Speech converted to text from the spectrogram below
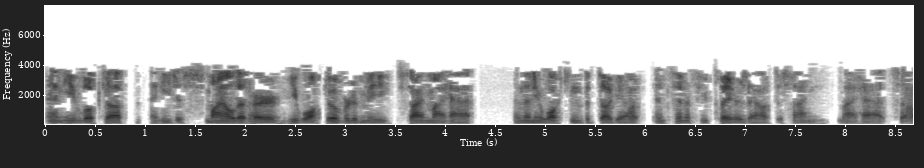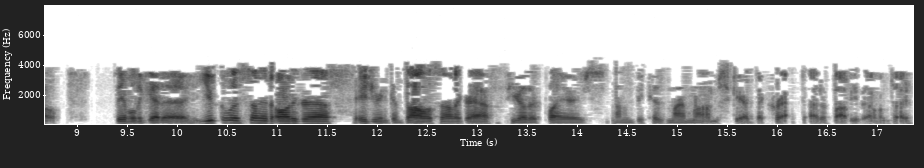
and he looked up and he just smiled at her. He walked over to me, signed my hat, and then he walked into the dugout and sent a few players out to sign my hat. So I was able to get a Youkilis autograph, Adrian Gonzalez autograph, a few other players, um, because my mom scared the crap out of Bobby Valentine.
